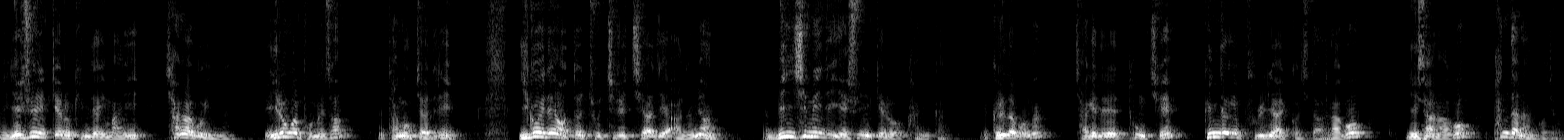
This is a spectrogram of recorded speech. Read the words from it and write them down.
예수님께로 굉장히 많이 향하고 있는 이런 걸 보면서 당국자들이 이거에 대한 어떤 조치를 취하지 않으면 민심이 이제 예수님께로 가니까 그러다 보면 자기들의 통치에 굉장히 불리할 것이다 라고 예상하고 판단한 거죠.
